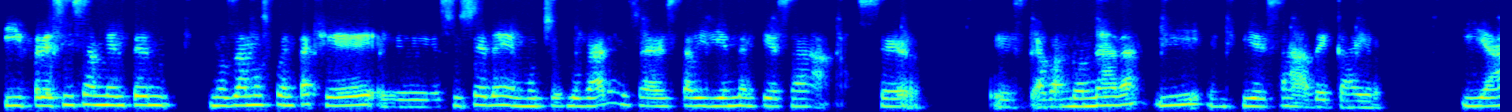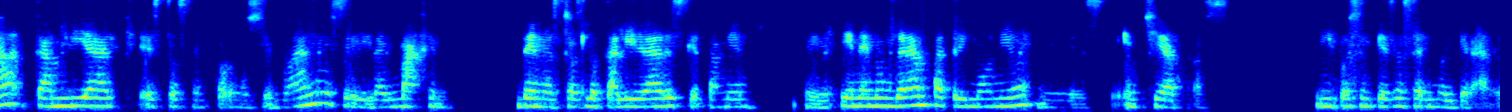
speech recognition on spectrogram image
Y precisamente nos damos cuenta que eh, sucede en muchos lugares, o sea, esta vivienda empieza a ser este, abandonada y empieza a decaer y a cambiar estos entornos urbanos y la imagen de nuestras localidades que también eh, tienen un gran patrimonio este, en Chiapas y pues empieza a ser muy grave.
